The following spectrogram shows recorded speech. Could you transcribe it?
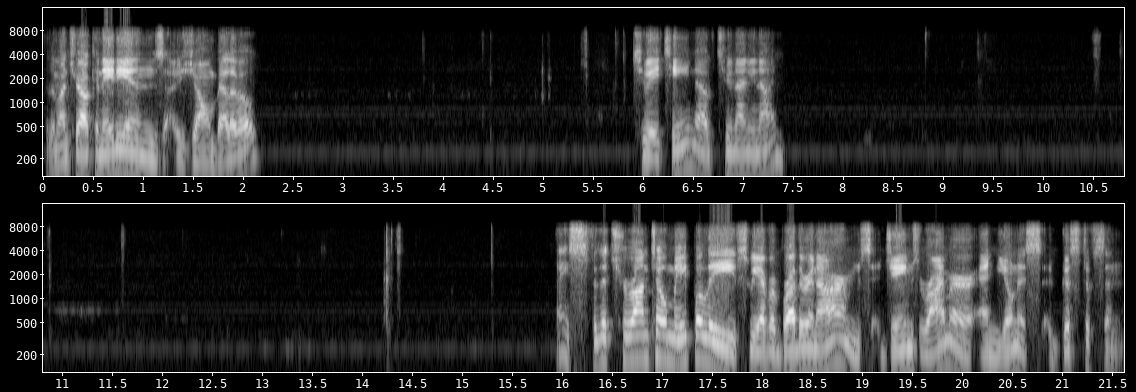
For the Montreal Canadiens, Jean Beliveau. 218 of 299. Nice. For the Toronto Maple Leafs, we have a brother in arms, James Reimer and Jonas Gustavsson.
